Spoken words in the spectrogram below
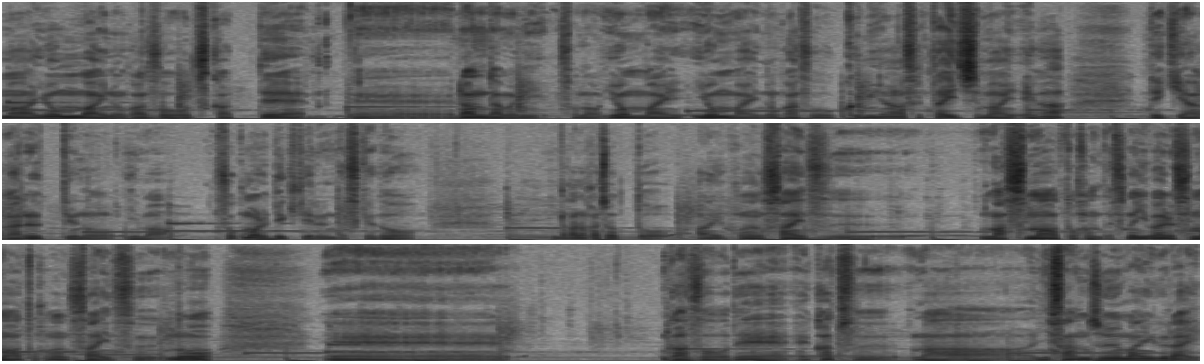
まあ、4枚の画像を使って、えー、ランダムにその4枚4枚の画像を組み合わせた1枚絵が出来上がるっていうのを今そこまでできてるんですけどなかなかちょっと iPhone サイズ、まあ、スマートフォンですねいわゆるスマートフォンサイズの、えー、画像でかつまあ2 3 0枚ぐらい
